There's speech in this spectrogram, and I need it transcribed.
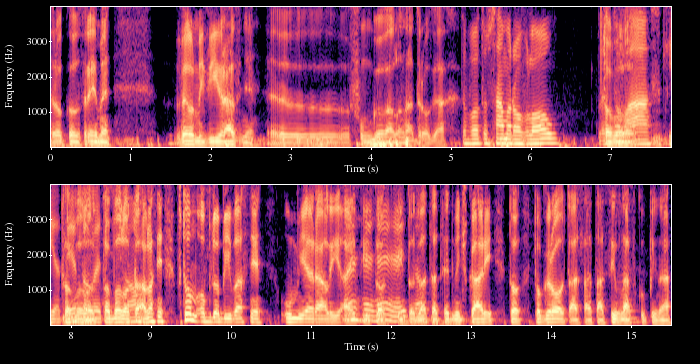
rokov zrejme veľmi výrazne e, fungovalo na drogách. To bolo to Love? To bolo, lásky a to tieto bolo, veci. To bolo to. A vlastne v tom období vlastne umierali aj hey, títo, hey, hey, títo 27-čkári, to, to gro, tá, tá silná skupina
